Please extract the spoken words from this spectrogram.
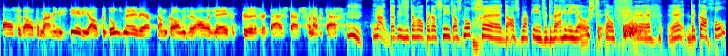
als het Openbaar Ministerie ook met ons meewerkt... dan komen ze alle zeven keuriger thuis. Daar is ze van overtuigd. Mm, nou, dan is het te hopen dat ze niet alsnog uh, de asbak in verdwijnen, Joost. Of uh, de kachel.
